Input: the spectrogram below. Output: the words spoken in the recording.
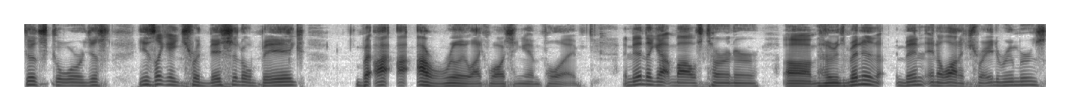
good scorer. Just he's like a traditional big, but I I, I really like watching him play. And then they got Miles Turner, um, who's been in been in a lot of trade rumors.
